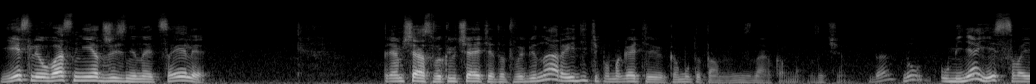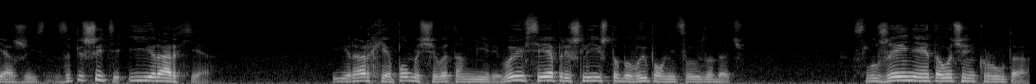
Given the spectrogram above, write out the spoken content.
Если у вас нет жизненной цели, прямо сейчас выключайте этот вебинар и идите помогайте кому-то там, не знаю кому, зачем. Да? Ну, у меня есть своя жизнь. Запишите иерархия. Иерархия помощи в этом мире. Вы все пришли, чтобы выполнить свою задачу. Служение это очень круто.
